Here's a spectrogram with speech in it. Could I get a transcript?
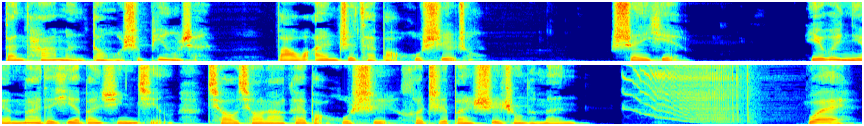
但他们当我是病人，把我安置在保护室中。深夜，一位年迈的夜班巡警悄悄拉开保护室和值班室中的门。“喂！”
